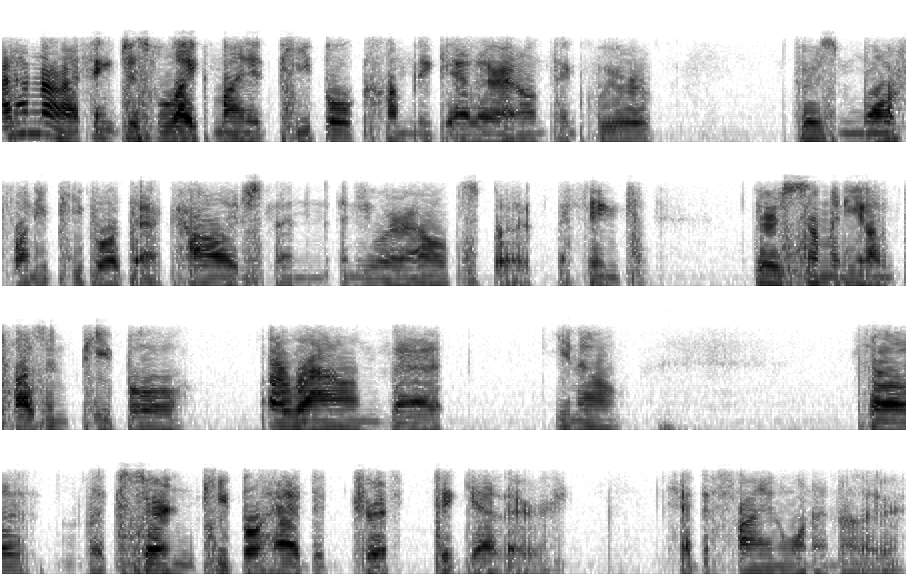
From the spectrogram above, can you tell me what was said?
I don't know, I think just like-minded people come together. I don't think we were, there's more funny people at that college than anywhere else, but I think there's so many unpleasant people around that, you know, the like certain people had to drift together, had to find one another.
